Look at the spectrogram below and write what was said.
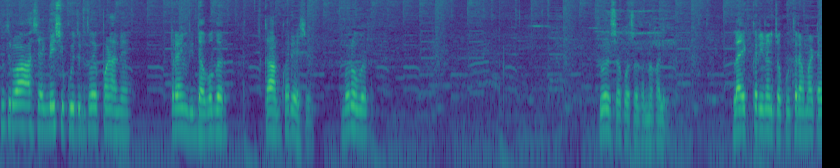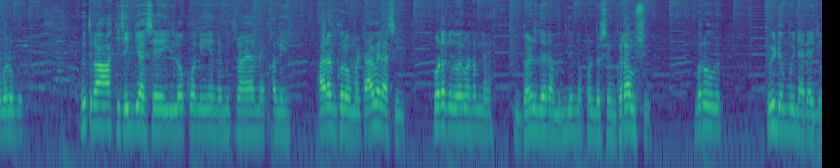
મિત્રો, આ છે એક દેશી કૂતરું, તોય પણ આને ટ્રેન દીધા વગર કામ કરે છે. બરોબર. જોઈ શકો છો તમે ખાલી. લાઈક કરી નાખજો કૂતરા માટે, બરાબર? મિત્રો, આ આખી જગ્યા છે એ લોકોની અને મિત્રો, અહીંયા અમે ખાલી આરામ કરવા માટે આવેલા છીએ. થોડાક વારમાં તમને ગળધરા મંદિરના પણ દર્શન કરાવશું. બરાબર? વીડિયો મૂકીને રહેજો.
